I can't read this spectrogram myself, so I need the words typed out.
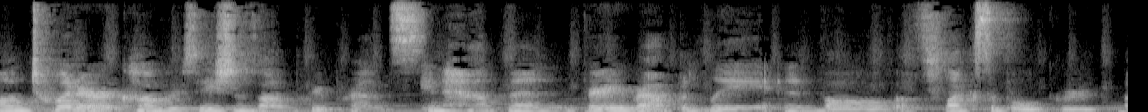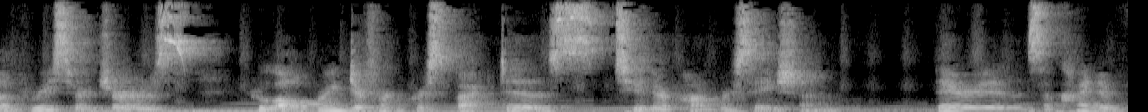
On Twitter, conversations on preprints can happen very rapidly and involve a flexible group of researchers who all bring different perspectives to their conversation. There is a kind of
